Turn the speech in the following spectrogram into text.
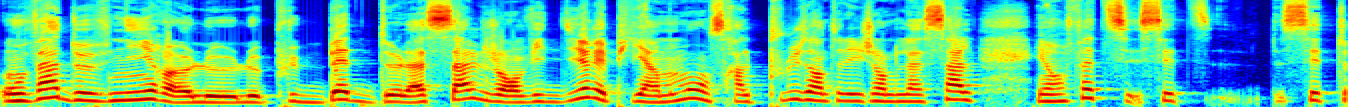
on va devenir le, le plus bête de la salle, j'ai envie de dire, et puis il y a un moment, on sera le plus intelligent de la salle. Et en fait, c'est cette,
